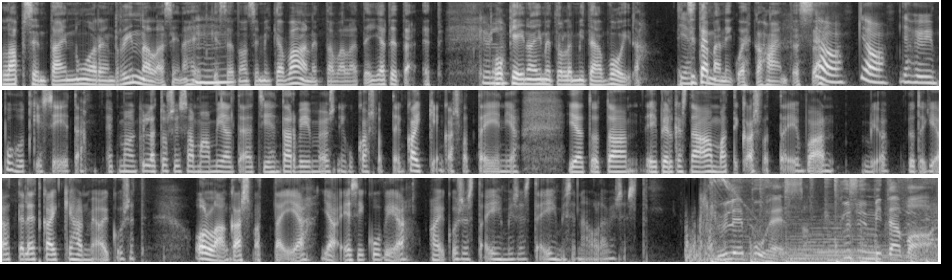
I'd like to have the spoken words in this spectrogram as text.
lapsen tai nuoren rinnalla siinä hetkessä, mm-hmm. että on se mikä vaan, että tavallaan, että ei jätetä, että okei, okay, no ei me tuolle mitään voida. Et sitä mä niin kuin ehkä haen tässä. Joo, joo, ja hyvin puhutkin siitä. Et mä oon kyllä tosi samaa mieltä, että siihen tarvii myös niin kuin kasvattajien, kaikkien kasvattajien ja, ja tota, ei pelkästään ammattikasvattajien, vaan jotenkin ajattelen, että kaikkihan me aikuiset ollaan kasvattajia ja esikuvia aikuisesta ihmisestä ja ihmisenä olemisesta. Yle puheessa. Kysy mitä vaan.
